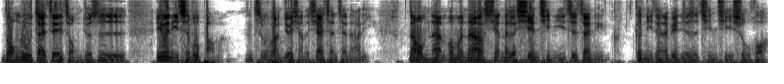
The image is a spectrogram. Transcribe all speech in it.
融入在这一种，就是因为你吃不饱嘛，你吃不饱，你就会想着下一餐在哪里。那我们呢，我们那有闲那个闲情逸致在你？跟你在那边就是琴棋书画，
